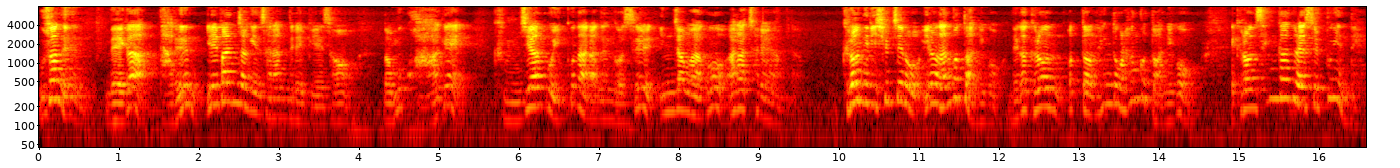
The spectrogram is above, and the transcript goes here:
우선은 내가 다른 일반적인 사람들에 비해서 너무 과하게 금지하고 있구나라는 것을 인정하고 알아차려야 합니다. 그런 일이 실제로 일어난 것도 아니고 내가 그런 어떤 행동을 한 것도 아니고 그런 생각을 했을 뿐인데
